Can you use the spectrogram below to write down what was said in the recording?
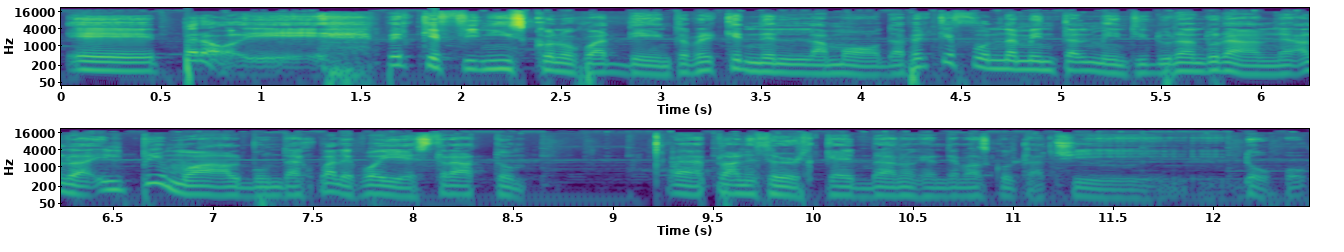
Eh, però eh, perché finiscono qua dentro? Perché nella moda? Perché fondamentalmente Duran Duran, allora il primo album dal quale poi è estratto eh, Planet Earth, che è il brano che andiamo ad ascoltarci dopo,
